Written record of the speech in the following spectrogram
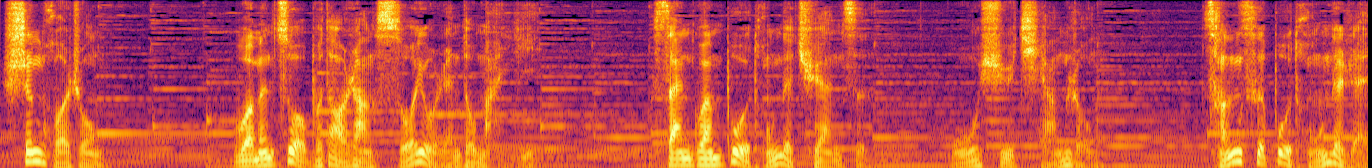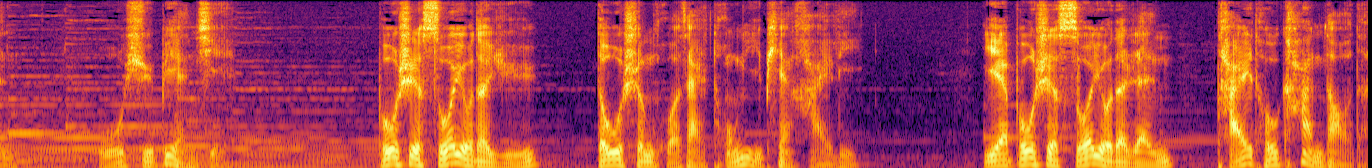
生活中，我们做不到让所有人都满意，三观不同的圈子，无需强融；层次不同的人，无需辩解。不是所有的鱼都生活在同一片海里，也不是所有的人抬头看到的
